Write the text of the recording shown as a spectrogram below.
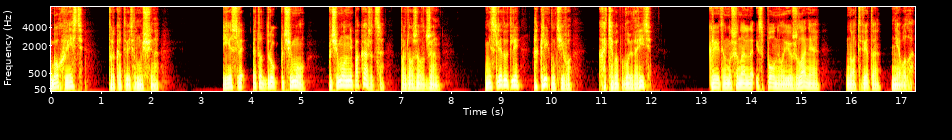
«Бог весть», — только ответил мужчина. «Если этот друг, почему? Почему он не покажется?» — продолжал Джен. «Не следует ли окликнуть его, хотя бы поблагодарить?» Клейтон машинально исполнил ее желание, но ответа не было.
